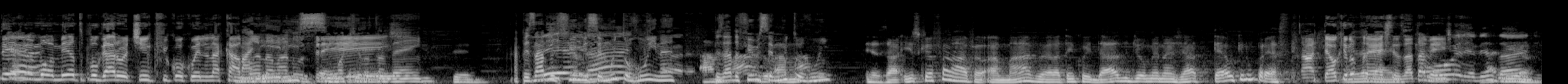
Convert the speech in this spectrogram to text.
Teve um momento pro garotinho que ficou com ele na cabana lá no Maneiríssimo aquilo 3. Apesar do filme ser muito ruim, né? Apesar do filme ser muito ruim. Exato. Isso que eu ia falar, Rafael. A Marvel, ela tem cuidado de homenagear até o que não presta. Até o que não É verdade. presta, exatamente. Olha, é verdade.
